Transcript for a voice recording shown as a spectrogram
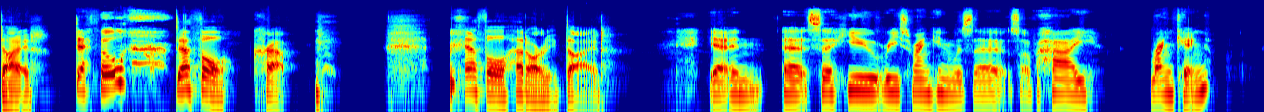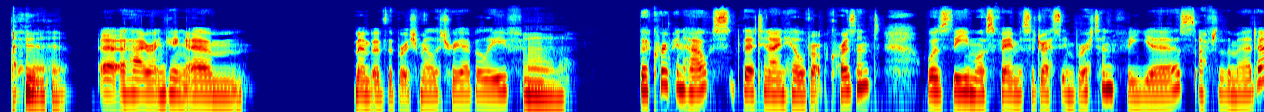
died. Dethel? Dethel! Crap. Ethel had already died. Yeah, and uh, Sir Hugh Rhys Rankin was a sort of a high ranking, uh, a high ranking um, member of the British military, I believe. Mm. The Crippen House, 39 Hilldrop Crescent, was the most famous address in Britain for years after the murder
